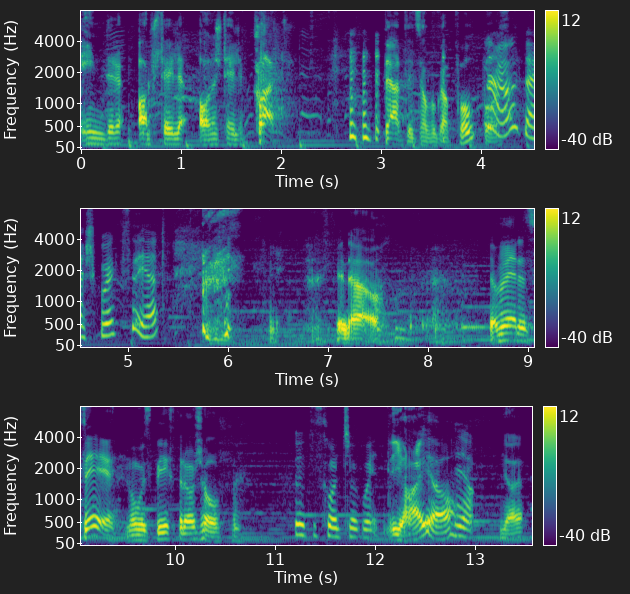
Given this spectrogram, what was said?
hindern, abstellen, anstellen. Klar. Der hat jetzt aber gerade voll Ja, das ist gut ja. Genau. Ja, wir werden es sehen. Man muss Beichter arbeiten. Das kommt schon gut. Ja, ja. Ja. ja.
